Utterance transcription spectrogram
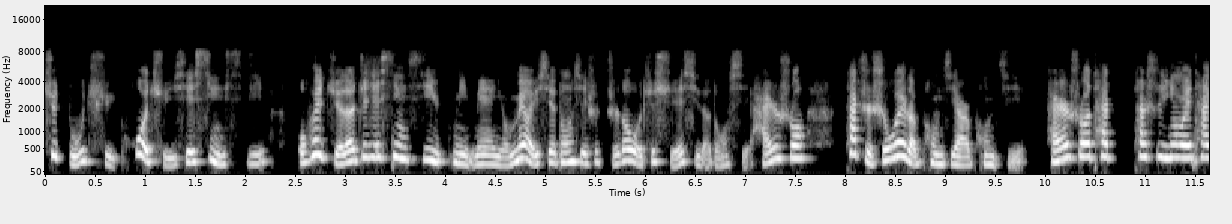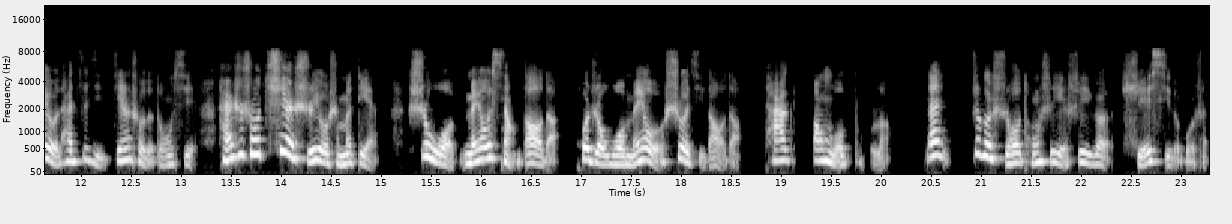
去读取、获取一些信息。我会觉得这些信息里面有没有一些东西是值得我去学习的东西，还是说他只是为了抨击而抨击，还是说他他是因为他有他自己坚守的东西，还是说确实有什么点是我没有想到的，或者我没有涉及到的，他帮我补了。那。这个时候，同时也是一个学习的过程。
